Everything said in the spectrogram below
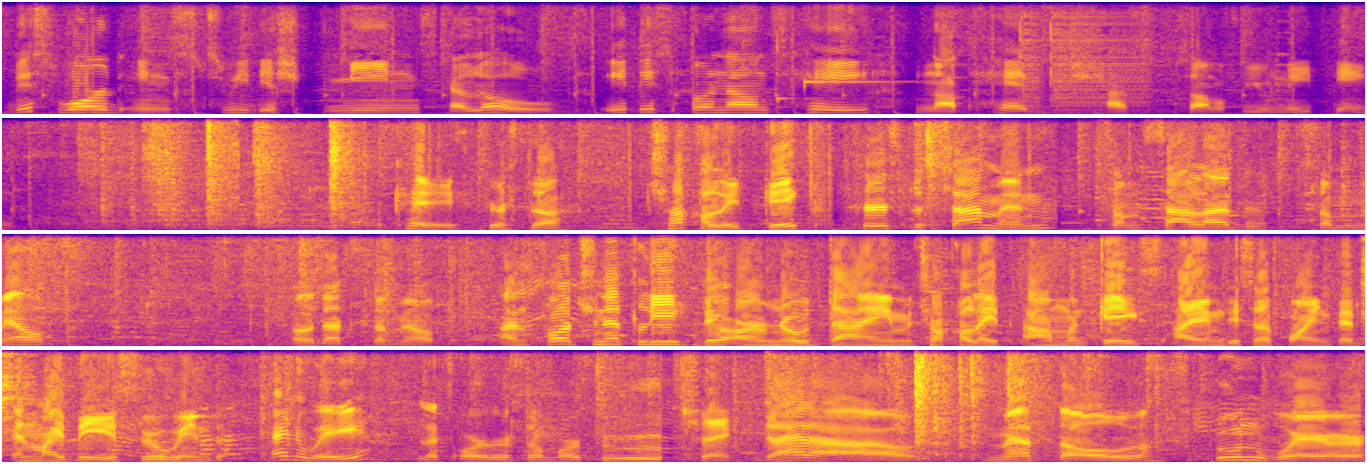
This word in Swedish means hello. It is pronounced hey, not hedge, as some of you may think. Okay, here's the chocolate cake. Here's the salmon, some salad, some milk. Oh, that's the milk. Unfortunately, there are no Daim chocolate almond cakes. I am disappointed and my day is ruined. Anyway, let's order some more food. Check that out. Metal spoonware.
